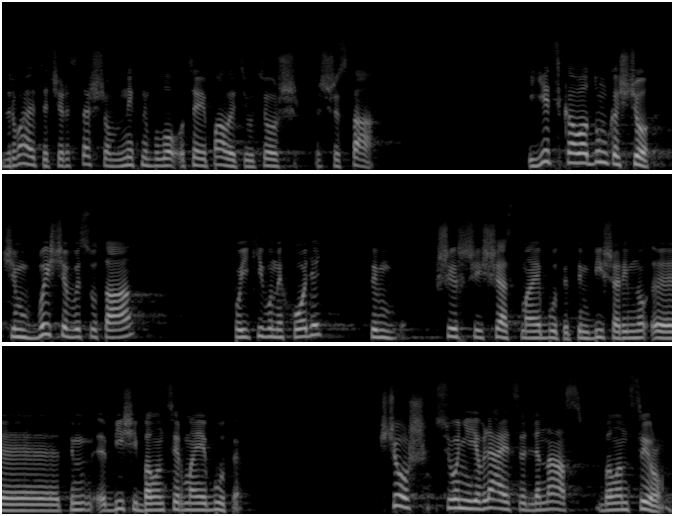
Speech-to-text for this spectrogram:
зриваються через те, що в них не було оцеї палиці, оцього ш- шеста. І є цікава думка, що чим вища висота, по якій вони ходять, тим ширший шест має бути, тим, більша рівно, е, тим більший балансир має бути. Що ж сьогодні є для нас балансиром?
